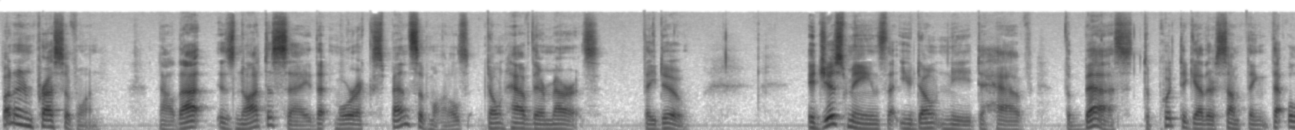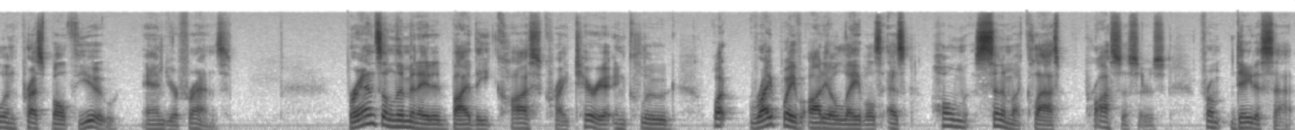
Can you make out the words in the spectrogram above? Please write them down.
but an impressive one. Now, that is not to say that more expensive models don't have their merits. They do. It just means that you don't need to have the best to put together something that will impress both you and your friends. Brands eliminated by the cost criteria include what Ripewave Audio labels as home cinema class processors from Datasat,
